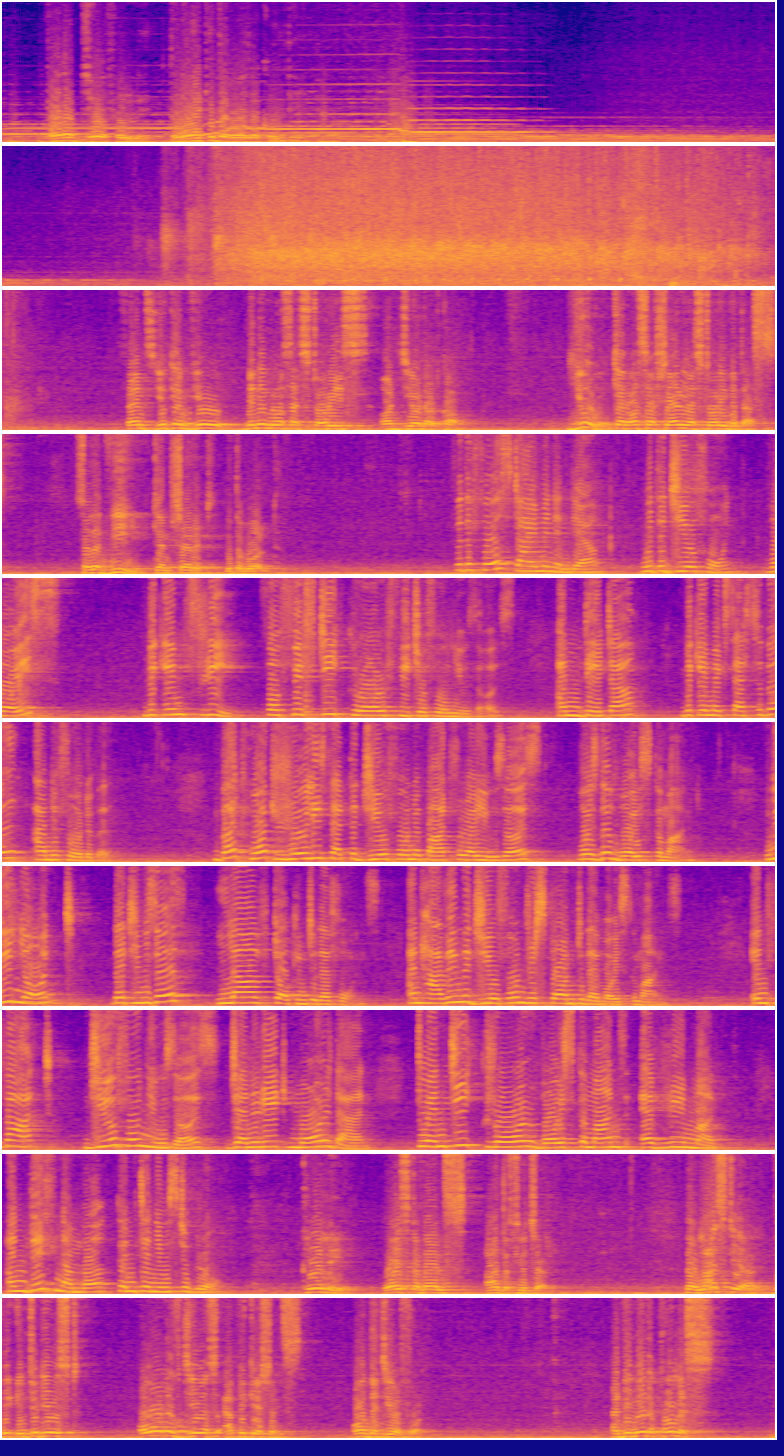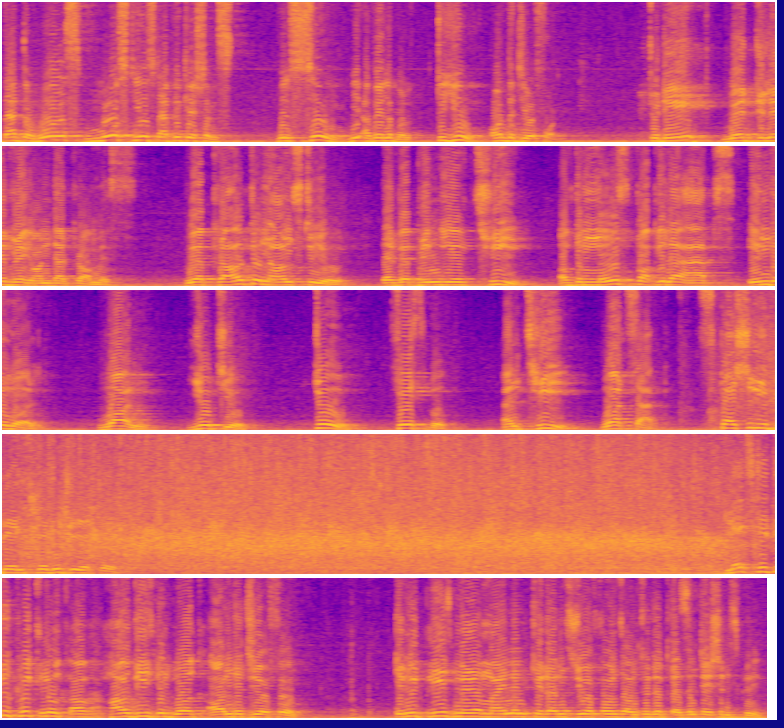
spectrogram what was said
पर अब जियो फ़ोन ने दुनिया की दरवाज़ा खोल दिया Friends, you can view many more such stories on geo.com. You can also share your story with us so that we can share it with the world. For the first time in India, with the JioPhone, voice became free for 50 crore feature phone users and data became accessible and affordable. But what really set the JioPhone apart for our users was the voice command. We learned that users love talking to their phones and having the JioPhone respond to their voice commands. In fact, JioPhone users generate more than 20 crore voice commands every month, and this number continues to grow. Clearly, voice commands are the future. Now, last year, we introduced all of Jio's applications on the JioPhone. And we made a promise that the world's most used applications will soon be available to you on the JioPhone. Today, we're delivering on that promise. We are proud to announce to you that we're bringing you three of the most popular apps in the world. One, YouTube. Two, Facebook. And three, WhatsApp, specially built for the JioPhone. Let's take a quick look of how these will work on the JioPhone. Can we please mirror mine and Kiran's JioPhones onto the presentation screen?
